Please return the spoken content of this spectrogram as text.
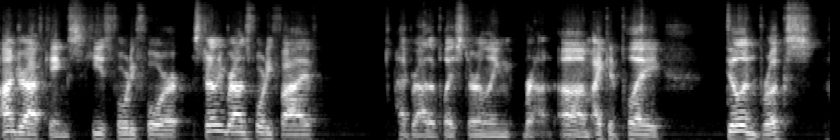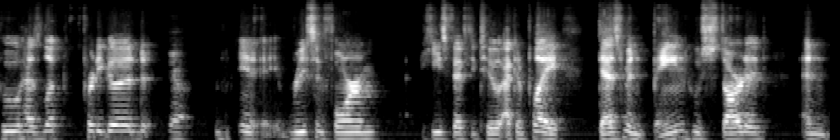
on DraftKings, he's 44. Sterling Brown's 45. I'd rather play Sterling Brown. Um, I could play Dillon Brooks, who has looked pretty good. Yeah. In recent form, he's 52. I could play Desmond Bane, who started and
